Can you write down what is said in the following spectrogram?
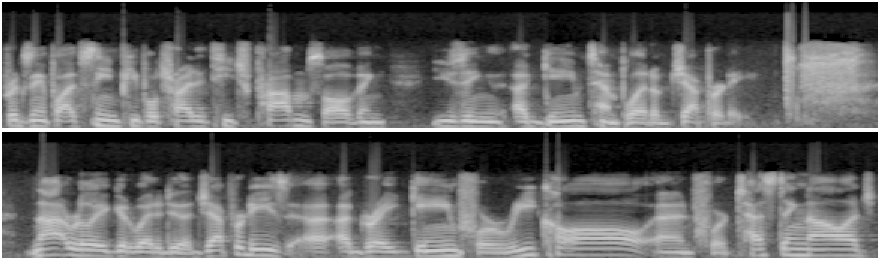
for example, I've seen people try to teach problem solving using a game template of Jeopardy not really a good way to do that. Jeopardy's a, a great game for recall and for testing knowledge.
